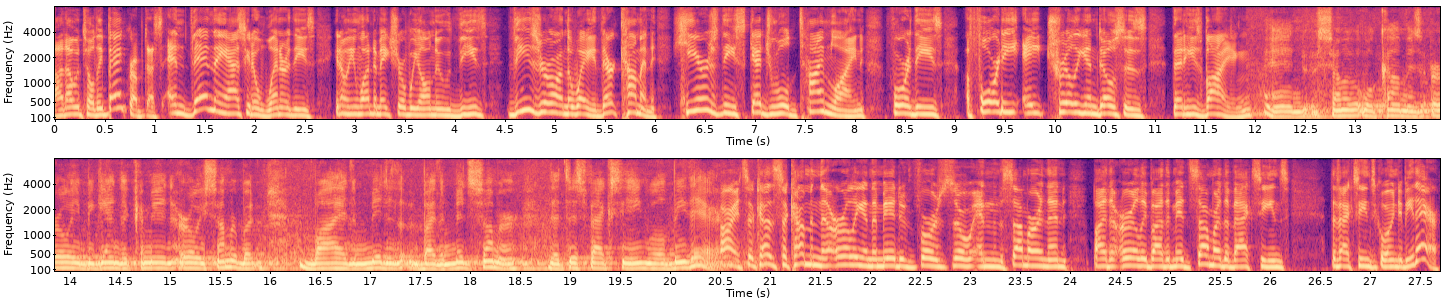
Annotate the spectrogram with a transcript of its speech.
uh, that would totally bankrupt us. And then they asked, you know, when are these, you know, he wanted to make sure we all knew these, these are on the way. They're coming. Here's the scheduled timeline for these 48 trillion doses that he's buying. And some of it will come as early, begin to come in early summer, but by the mid, by the midsummer that this vaccine will be there. All right. So, so come in the early and the mid for, so, and the summer, and then by the early, by the midsummer, the vaccines the vaccine's going to be there.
